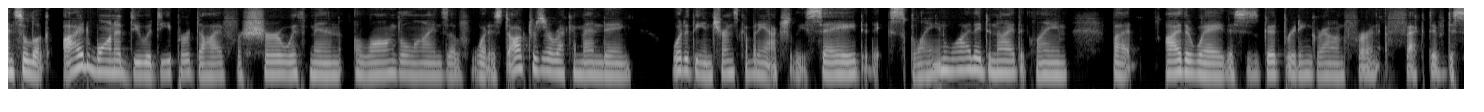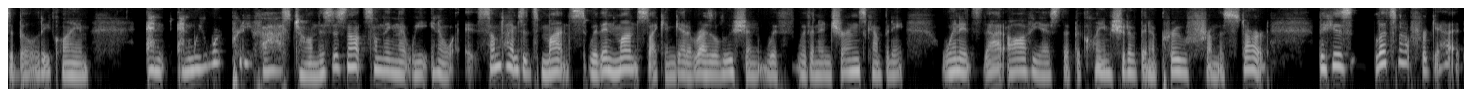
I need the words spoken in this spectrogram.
And so, look, I'd want to do a deeper dive for sure with Min along the lines of what his doctors are recommending. What did the insurance company actually say? Did they explain why they denied the claim? But either way, this is good breeding ground for an effective disability claim. And and we work pretty fast, John. This is not something that we, you know, sometimes it's months. Within months, I can get a resolution with with an insurance company when it's that obvious that the claim should have been approved from the start. Because let's not forget,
